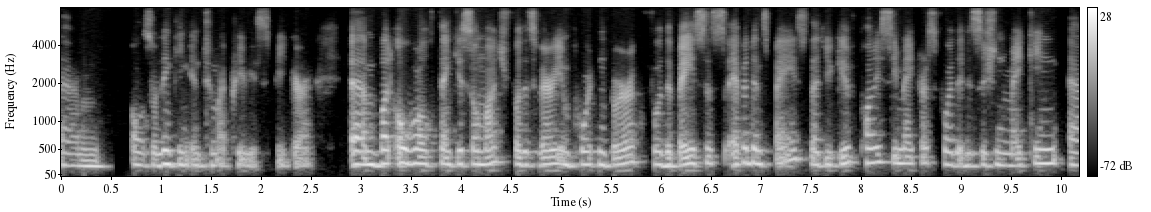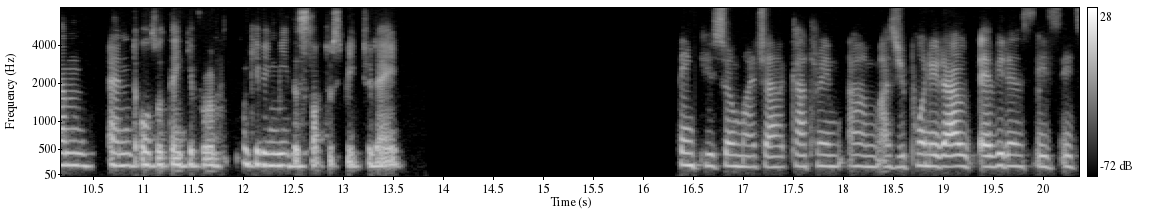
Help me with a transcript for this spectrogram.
um, also linking into my previous speaker. Um, but overall, thank you so much for this very important work, for the basis, evidence base that you give policymakers for the decision making. Um, and also thank you for giving me the slot to speak today. Thank you so much, uh, Catherine. Um, as you pointed out, evidence is, is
